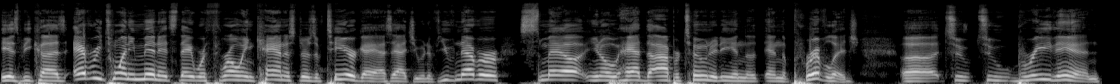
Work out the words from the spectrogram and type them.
is because every 20 minutes they were throwing canisters of tear gas at you. And if you've never smell, you know, had the opportunity and the and the privilege uh, to to breathe in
